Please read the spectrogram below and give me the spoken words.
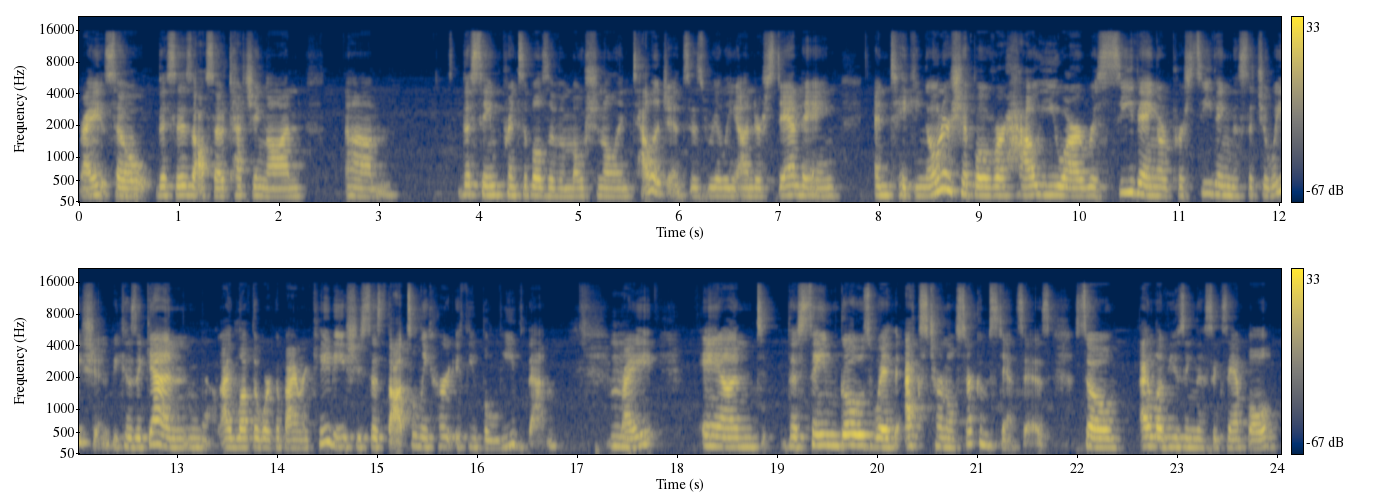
right? So, this is also touching on um, the same principles of emotional intelligence is really understanding and taking ownership over how you are receiving or perceiving the situation. Because again, I love the work of Byron Katie. She says thoughts only hurt if you believe them, mm. right? And the same goes with external circumstances. So I love using this example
